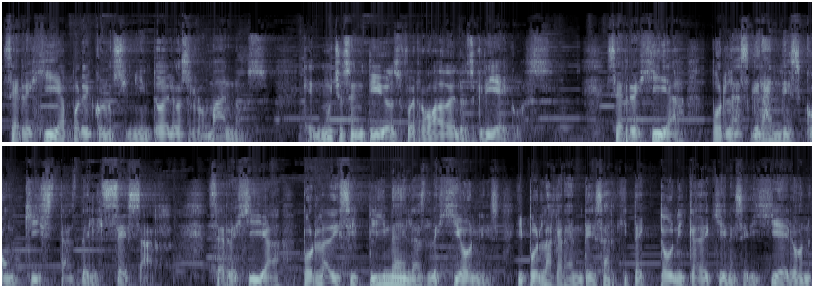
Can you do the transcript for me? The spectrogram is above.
se regía por el conocimiento de los romanos, que en muchos sentidos fue robado de los griegos. Se regía por las grandes conquistas del César. Se regía por la disciplina de las legiones y por la grandeza arquitectónica de quienes erigieron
